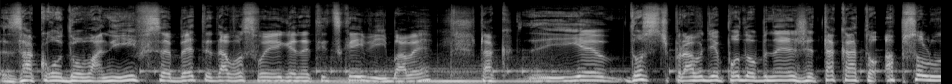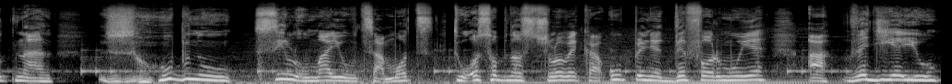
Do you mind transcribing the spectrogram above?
zakódovaný v sebe, teda vo svojej genetickej výbave, tak je dosť pravdepodobné, že takáto absolútna zhubnú silu majúca moc tú osobnosť človeka úplne deformuje a vedie ju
